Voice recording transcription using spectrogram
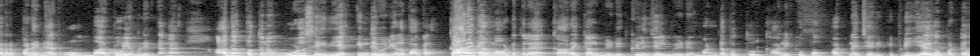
கடற்படையினர் ரொம்ப அட்டூழியம் பண்ணியிருக்காங்க. அதை பற்றின முழு செய்தியை இந்த வீடியோவில் பார்க்கலாம். காரைக்கால் மாவட்டத்தில் காரைக்கால் மேடு கிளிஞ்சல் மேடு மண்டபத்தூர் காளிக்குப்பம் பட்னச்சேரி இப்படி ஏகப்பட்ட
